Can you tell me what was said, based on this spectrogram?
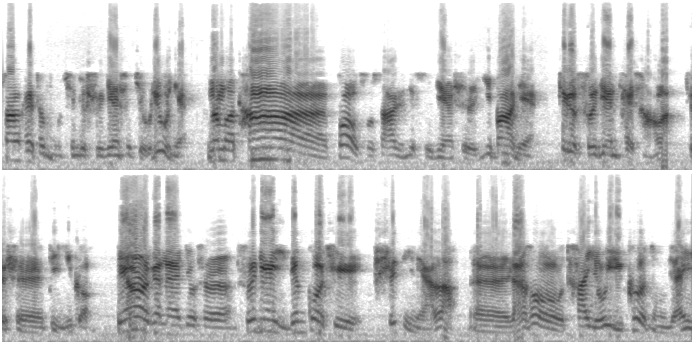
伤害他母亲的时间是九六年，那么他报复杀人的时间是一八年，这个时间太长了，这是第一个。第二个呢，就是时间已经过去十几年了，呃，然后他由于各种原因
